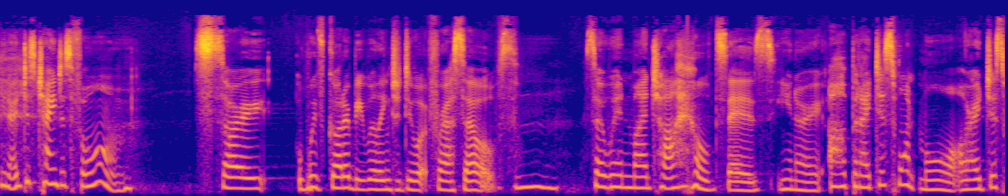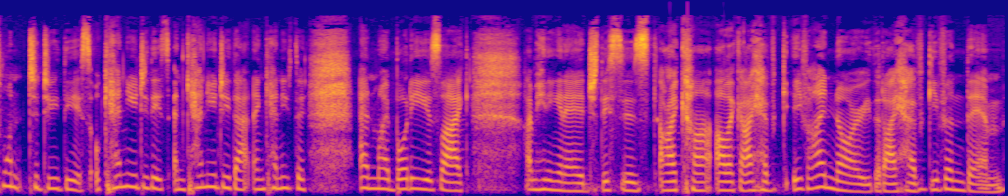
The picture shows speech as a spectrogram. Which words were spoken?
You know, it just changes form. So we've got to be willing to do it for ourselves. Mm. So when my child says, you know, oh, but I just want more, or I just want to do this, or can you do this, and can you do that, and can you do, and my body is like, I'm hitting an edge. This is, I can't, like, I have, if I know that I have given them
